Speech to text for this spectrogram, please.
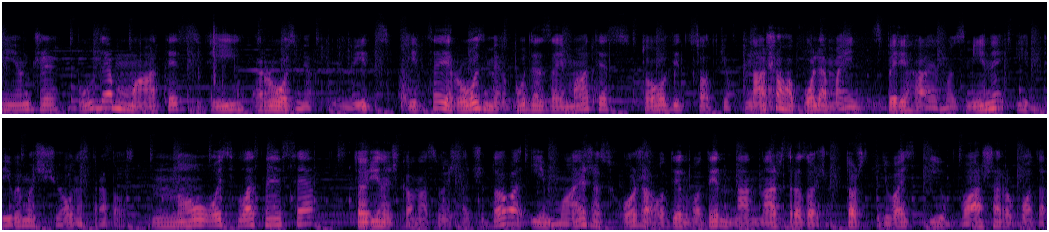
EMG буде мати свій розмір width, і цей розмір буде займати 100% нашого поля main. Зберігаємо зміни і дивимося, що у нас трапилось. Ну, ось, власне, і все. Сторіночка в нас вийшла чудова і майже схожа один в один на наш зразочок. Тож, сподіваюсь, і ваша робота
